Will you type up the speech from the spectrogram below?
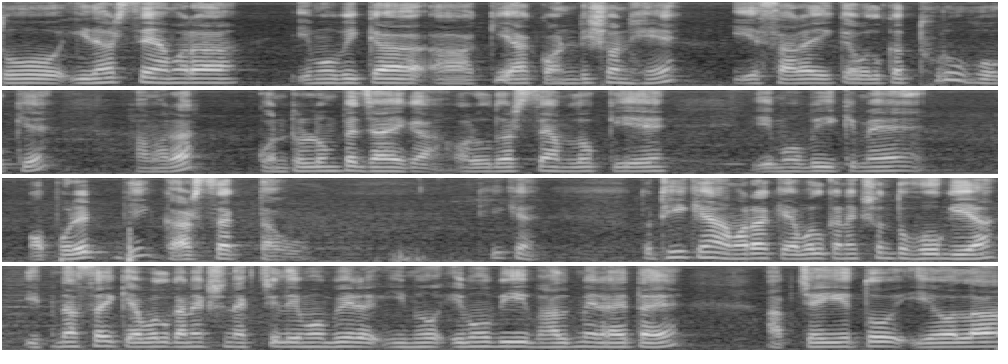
तो इधर से हमारा इमोबी का क्या कंडीशन है ये सारा ये केबल का थ्रू होके हमारा कंट्रोल रूम पे जाएगा। और उधर से हम लोग ये इमोबी मैं ऑपरेट भी कर सकता हूँ। ठीक है? तो ठीक है, हमारा केबल कनेक्शन तो हो गया। इतना सा ही cable connection actually MOB MOB valve में रहता है। आप चाहिए तो ये वाला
